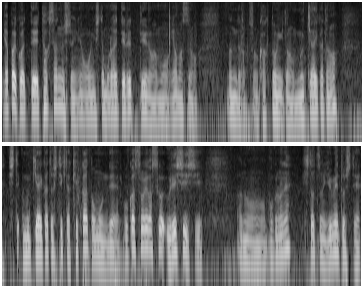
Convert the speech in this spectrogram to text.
やっぱりこうやってたくさんの人にね応援してもらえてるっていうのがもう山須のなんだろうその格闘技との向き合い方のして向き合い方をしてきた結果だと思うんで僕はそれがすごい嬉しいしあのー、僕のね一つの夢として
